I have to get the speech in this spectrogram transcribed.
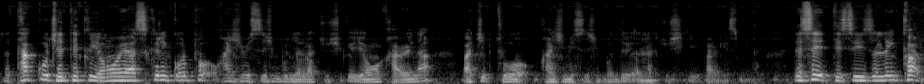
자, 탁구 재테크 영어야 스크린 골프 관심 있으신 분 연락 주시고 영어 가외나 맛집 투어 관심 있으신 분들 연락 주시기 바라겠습니다. That's it. This is Lincoln.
